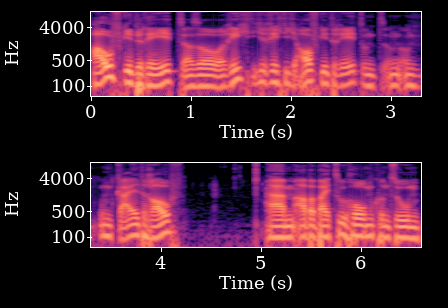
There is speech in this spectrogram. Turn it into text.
aufgedreht, also richtig, richtig aufgedreht und, und, und, und geil drauf. Ähm, aber bei zu hohem Konsum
